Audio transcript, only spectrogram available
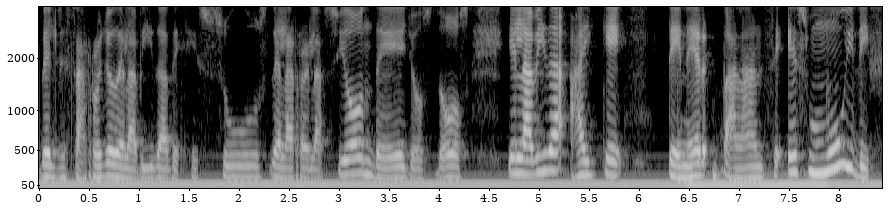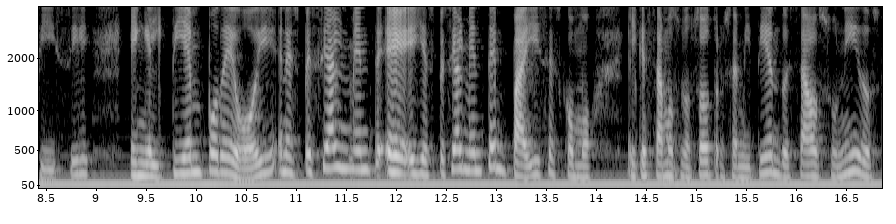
del desarrollo de la vida de Jesús, de la relación de ellos dos. Y en la vida hay que tener balance. Es muy difícil en el tiempo de hoy, en especialmente, eh, y especialmente en países como el que estamos nosotros emitiendo, Estados Unidos,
